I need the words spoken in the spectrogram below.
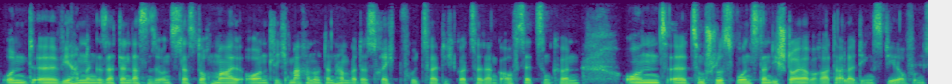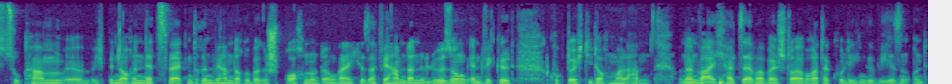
Und äh, wir haben dann gesagt, dann lassen Sie uns das doch mal ordentlich machen. Und dann haben wir das recht frühzeitig Gott sei Dank aufsetzen können. Und äh, zum Schluss wurden es dann die Steuerberater allerdings, die auf uns zukamen. Äh, ich bin auch in Netzwerken drin, wir haben darüber gesprochen und irgendwann habe ich gesagt, wir haben da eine Lösung entwickelt, guckt euch die doch mal an. Und dann war ich halt selber bei Steuerberaterkollegen gewesen und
